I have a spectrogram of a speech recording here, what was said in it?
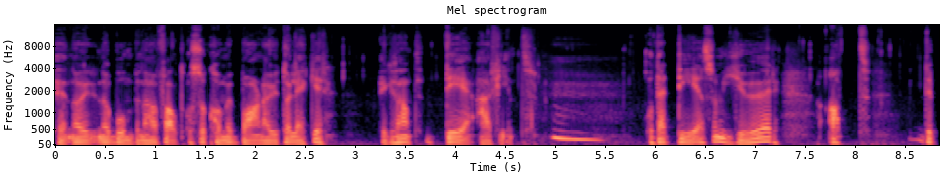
eh, når, når bombene har falt, og så kommer barna ut og leker. Ikke sant. Det er fint. Og det er det som gjør at det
